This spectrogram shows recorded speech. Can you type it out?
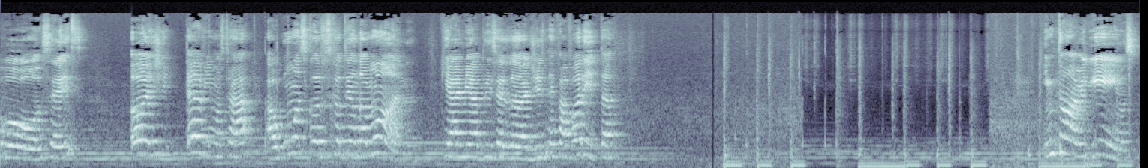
com vocês? Hoje eu vim mostrar algumas coisas que eu tenho da Moana, que é a minha princesa da Disney favorita. Então, amiguinhos,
